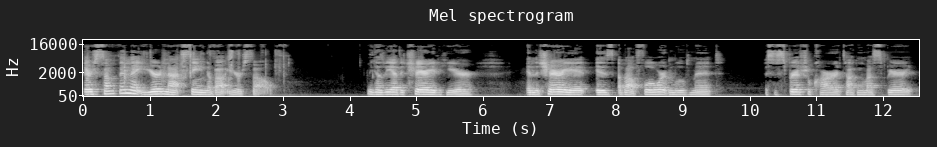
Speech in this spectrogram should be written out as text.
There's something that you're not seeing about yourself. Because we have the chariot here, and the chariot is about forward movement. It's a spiritual card talking about spirit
